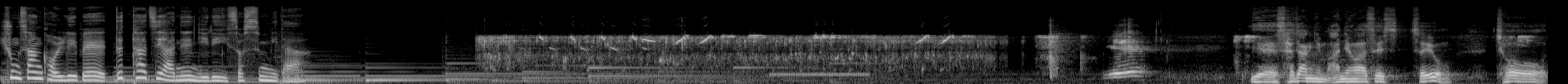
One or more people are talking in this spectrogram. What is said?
흉상 건립에 뜻하지 않은 일이 있었습니다. 예, 예 사장님 안녕하세요. 저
